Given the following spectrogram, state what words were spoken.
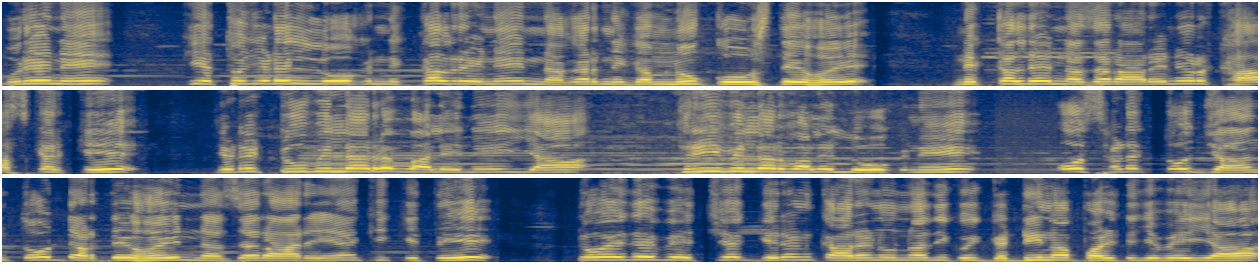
ਬੁਰੇ ਨੇ ਕਿ ਇੱਥੋਂ ਜਿਹੜੇ ਲੋਕ ਨਿਕਲ ਰਹੇ ਨੇ, ਨਗਰ ਨਿਗਮ ਨੂੰ ਕੋਸਦੇ ਹੋਏ ਨਿਕਲਦੇ ਨਜ਼ਰ ਆ ਰਹੇ ਨੇ ਔਰ ਖਾਸ ਕਰਕੇ ਜਿਹੜੇ ਟੂ ਵੀਲਰ ਵਾਲੇ ਨੇ ਜਾਂ ਥਰੀ ਵੀਲਰ ਵਾਲੇ ਲੋਕ ਨੇ, ਉਹ ਸੜਕ ਤੋਂ ਜਾਣ ਤੋਂ ਡਰਦੇ ਹੋਏ ਨਜ਼ਰ ਆ ਰਹੇ ਹਨ ਕਿ ਕਿਤੇ ਟੋਏ ਦੇ ਵਿੱਚ ਗਿਰਨ ਕਾਰਨ ਉਹਨਾਂ ਦੀ ਕੋਈ ਗੱਡੀ ਨਾ ਪਲਟ ਜਾਵੇ ਜਾਂ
